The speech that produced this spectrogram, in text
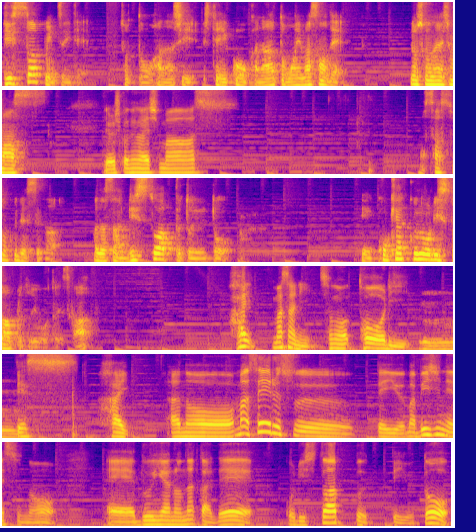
リストアップについてちょっとお話ししていこうかなと思いますので、よろしくお願いします。よろしくお願いします。早速ですが、足立さん、リストアップというと、えー顧客のリストアップということですか？はい、まさにその通りです。はい。あのーまあ、セールスっていう、まあ、ビジネスの、えー分野の中で、こうリストアップっていうと、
